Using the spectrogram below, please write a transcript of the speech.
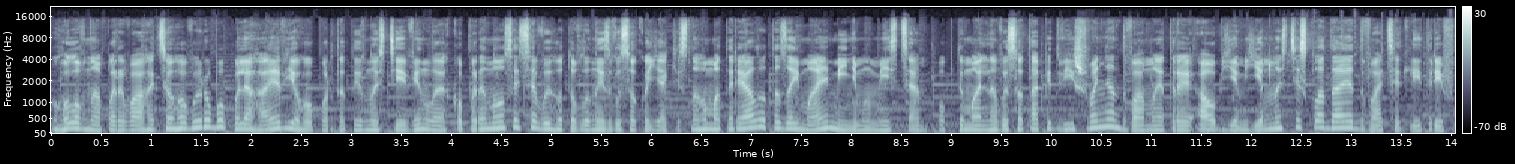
Головна перевага цього виробу полягає в його портативності. Він легко переноситься, виготовлений з високоякісного матеріалу та займає мінімум місця. Оптимальна висота підвішування 2 метри, а об'єм ємності складає 20 літрів.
